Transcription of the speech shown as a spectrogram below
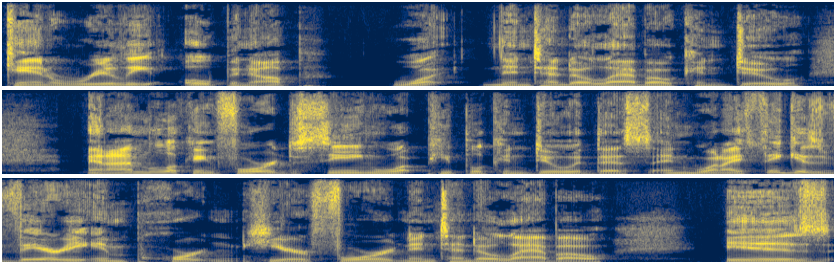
can really open up what Nintendo Labo can do. And I'm looking forward to seeing what people can do with this. And what I think is very important here for Nintendo Labo is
